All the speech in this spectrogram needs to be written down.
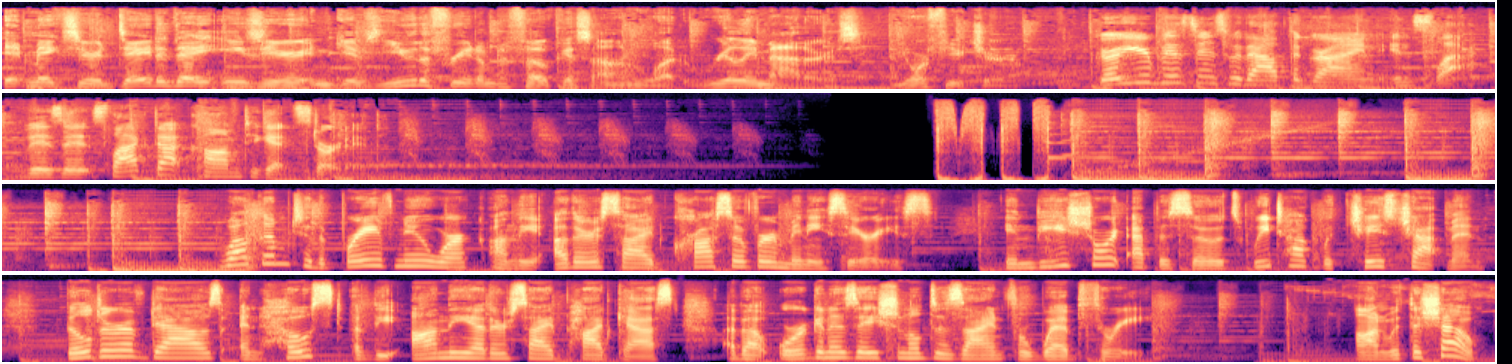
It makes your day to day easier and gives you the freedom to focus on what really matters your future. Grow your business without the grind in Slack. Visit slack.com to get started. Welcome to the Brave New Work on the Other Side crossover mini series. In these short episodes, we talk with Chase Chapman, builder of DAOs and host of the On the Other Side podcast about organizational design for Web3. On with the show.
